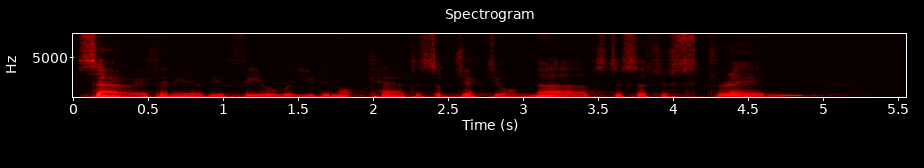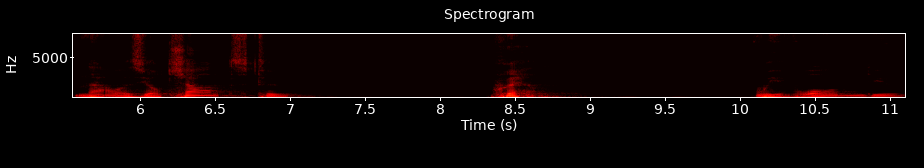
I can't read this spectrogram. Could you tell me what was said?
So, if any of you feel that you do not care to subject your nerves to such a strain, now is your chance to. Well, we've warned you.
